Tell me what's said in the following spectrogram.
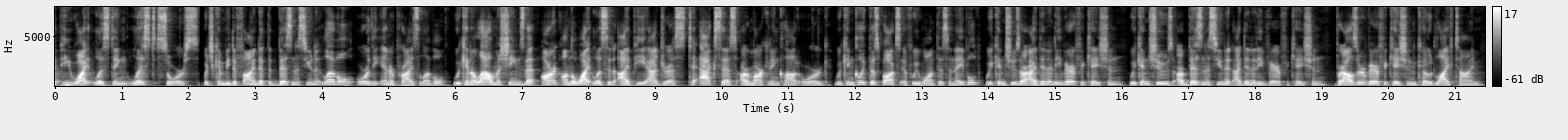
IP whitelisting list source, which can be defined at the business unit level or the enterprise level. We can allow machines that aren't on the whitelisted IP address to access our Marketing Cloud org. We can click this box if we want this enabled. We can choose our identity verification. We can choose our business unit identity verification, browser verification code lifetime,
